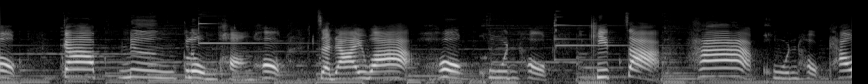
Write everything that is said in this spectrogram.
6 กับ1 กลุ่มของ 6 จะได้ว่า6คูณ6คิดจาก5คูณ6เท่า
